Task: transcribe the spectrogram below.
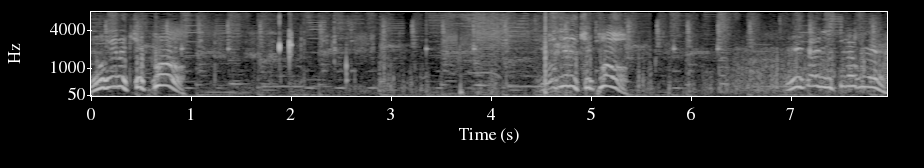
여기는 깊어! 여기는 깊어 여기까지 있더라고요.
